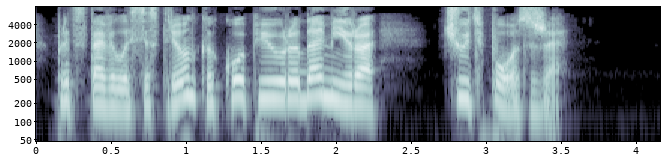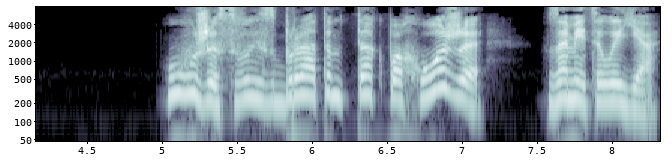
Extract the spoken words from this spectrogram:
— представила сестренка копию Радомира. Чуть позже. «Ужас, вы с братом так похожи!» — заметила я.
